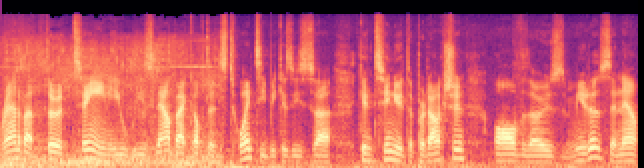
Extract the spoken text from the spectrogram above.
around about 13. He, he's now back up to 20 because he's uh, continued the production of those mutas. And now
